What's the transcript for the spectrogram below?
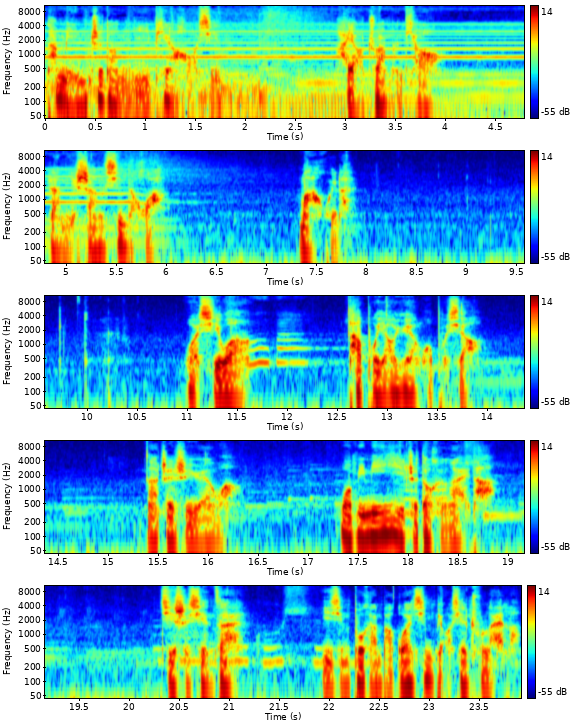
他明知道你一片好心，还要专门挑让你伤心的话骂回来。我希望他不要怨我不孝，那真是冤枉。我明明一直都很爱他，即使现在已经不敢把关心表现出来了。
